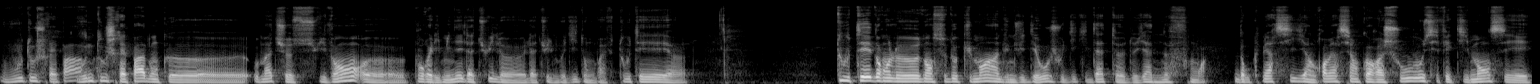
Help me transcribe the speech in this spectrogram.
vous toucherez pas. Vous ne toucherez pas donc euh, au match suivant euh, pour éliminer la tuile, euh, la tuile maudite. Donc bref, tout est tout est dans le dans ce document hein, d'une vidéo. Je vous dis qui date d'il y a 9 mois. Donc merci, un grand merci encore à Chou. Effectivement, c'est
